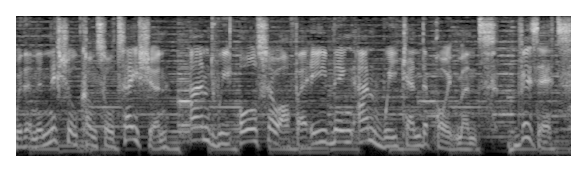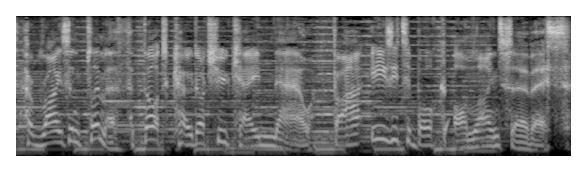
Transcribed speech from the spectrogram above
with an initial consultation, and we also offer evening and weekend appointments. Visit horizonplymouth.co.uk now for our easy to book online service.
